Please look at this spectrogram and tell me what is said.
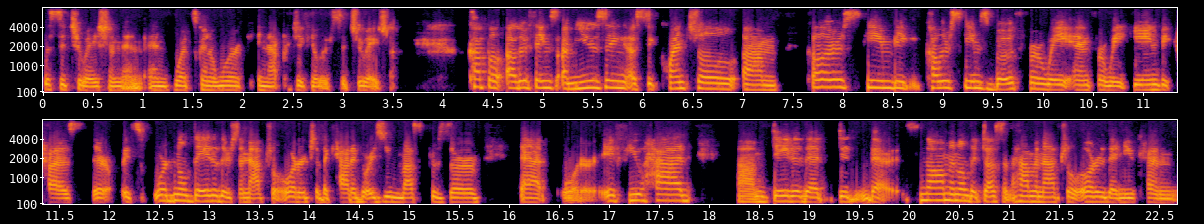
the situation and, and what's going to work in that particular situation. Couple other things, I'm using a sequential um, color scheme, color schemes both for weight and for weight gain because there it's ordinal data. There's a natural order to the categories. You must preserve that order. If you had um, data that didn't that's nominal that doesn't have a natural order, then you can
